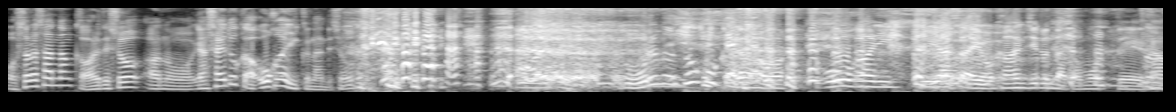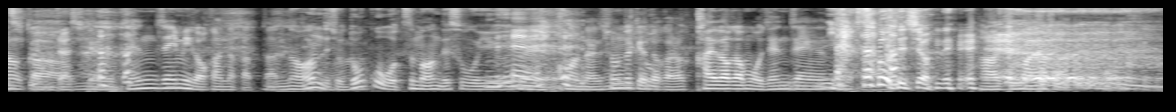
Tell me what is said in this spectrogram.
おそらさんなんかあれでしょ？あの野菜とかオーガニックなんでしょ？言われて、俺のどこからオーガニック野菜を感じるんだと思って、なんか、全然意味が分かんなかった。なんでしょうどこをつまんでそういう。ねねわかんない。その時はだから会話がもう全然いやそうでしょうね。始まらなかった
